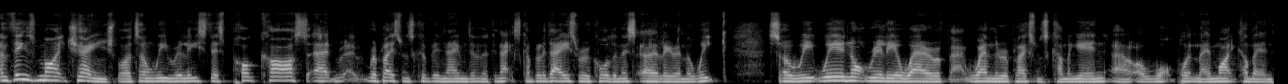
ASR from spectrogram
and things might change by the time we release this podcast. Uh, replacements could be named in the next couple of days. We're recording this earlier in the week, so we we're not really aware of when the replacements are coming in uh, or what point they might come in.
